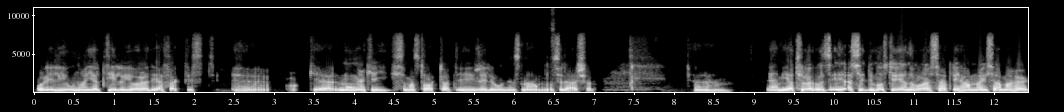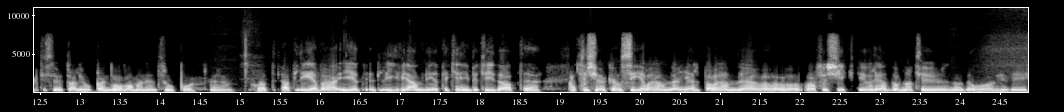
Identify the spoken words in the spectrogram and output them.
Och religion har hjälpt till att göra det faktiskt. Eh, och eh, många krig som har startat i religionens namn och sådär. Så, eh, jag tror, alltså, alltså, det måste ju ändå vara så att vi hamnar i samma hög till slut allihopa ändå, vad man än tror på. Eh, och att, att leva i ett, ett liv i andlighet, det kan ju betyda att, eh, att försöka att se varandra, hjälpa varandra, vara var försiktig och rädd om naturen och, och hur, vi,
